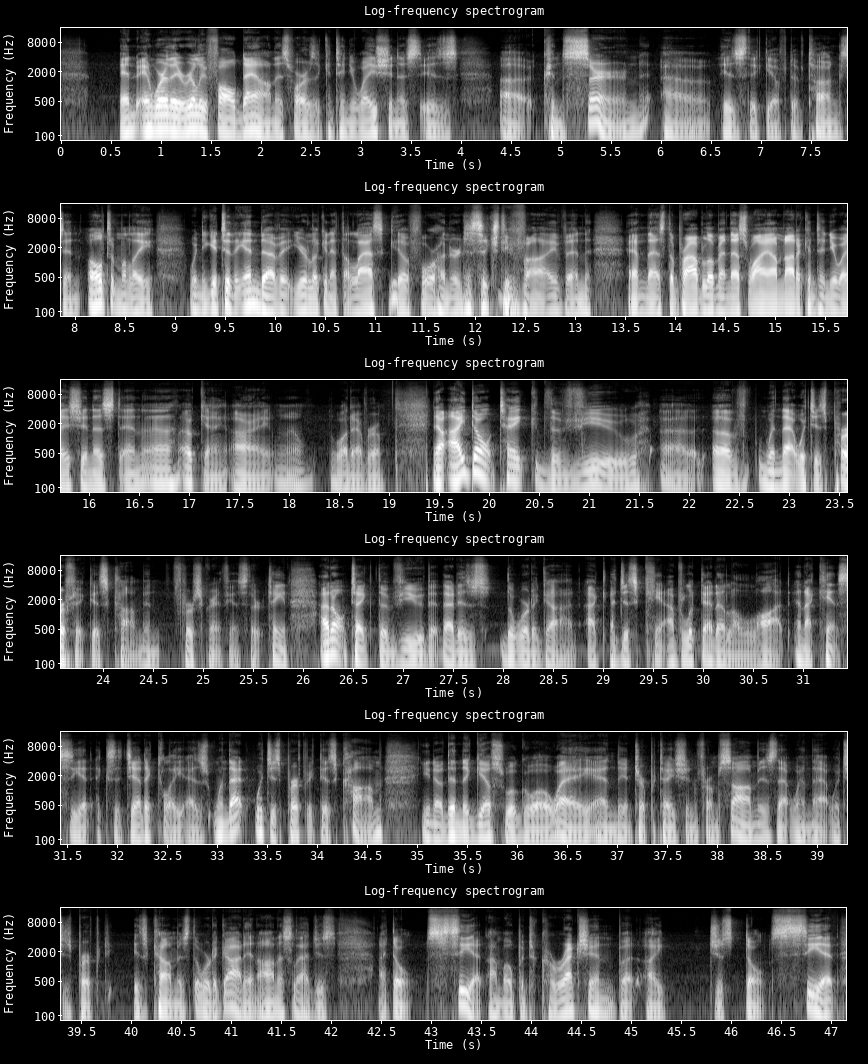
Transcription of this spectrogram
And, and where they really fall down as far as the continuation is, is uh, concern uh, is the gift of tongues. And ultimately, when you get to the end of it, you're looking at the last gift, 465, and and that's the problem, and that's why I'm not a continuationist. And uh, okay, all right, well, whatever. Now, I don't take the view uh, of when that which is perfect is come in 1 Corinthians 13. I don't take the view that that is the Word of God. I, I just can't. I've looked at it a lot, and I can't see it exegetically as when that which is perfect is come, you know, then the gifts will go away, and the interpretation from some is that when that which is perfect is come is the Word of God. And honestly, I just I don't see it. I'm open to correction, but I just don't see it.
